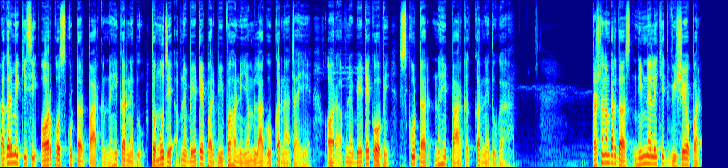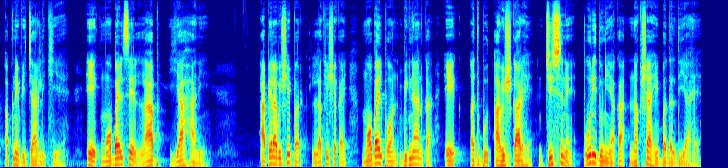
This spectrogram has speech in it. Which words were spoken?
अगर मैं किसी और को स्कूटर पार्क नहीं करने दूँ तो मुझे अपने बेटे पर भी वह नियम लागू करना चाहिए और अपने बेटे को भी स्कूटर नहीं पार्क करने दूँगा। प्रश्न नंबर दस निम्नलिखित विषयों पर अपने विचार लिखिए एक मोबाइल से लाभ या हानि આપેલા વિષય પર લખી શકાય મોબાઈલ ફોન વિજ્ઞાન કા એક अद्भुत आविष्कार है जिसने पूरी दुनिया का नक्शा ही बदल दिया है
